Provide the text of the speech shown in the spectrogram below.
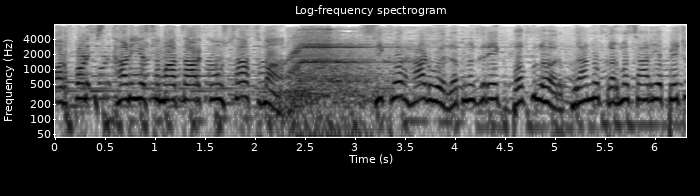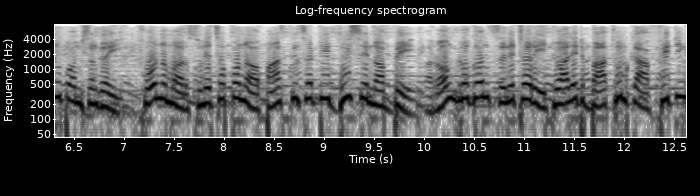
अर्पण स्थानीय समाचारको साथमा। शिखर हार्डवेयर रत्नगर एक बकुलहर पुरानो कर्मचार्य पेट्रोल पम्प सँगै फोन नम्बर शून्य छप्पन्न पाँच त्रिसठी दुई सय नब्बे। रङ रोगन सेनेटरी टोयलेट बाथरुमका फिटिङ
